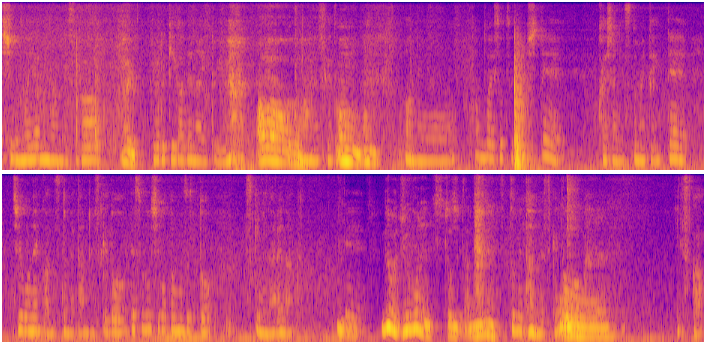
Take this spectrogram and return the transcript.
私の悩みなんですが、はい、やる気が出ないということなんですけど、うんうん、あの販売卒業して会社に勤めていて15年間勤めたんですけどでその仕事もずっと好きになれなくて、うん、でも15年勤めたね。勤めたんですけどいつか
